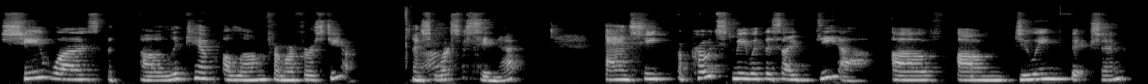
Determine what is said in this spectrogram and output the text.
she was a, a Lit Camp alum from our first year, and wow. she works for CNET. And she approached me with this idea of um, doing fiction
